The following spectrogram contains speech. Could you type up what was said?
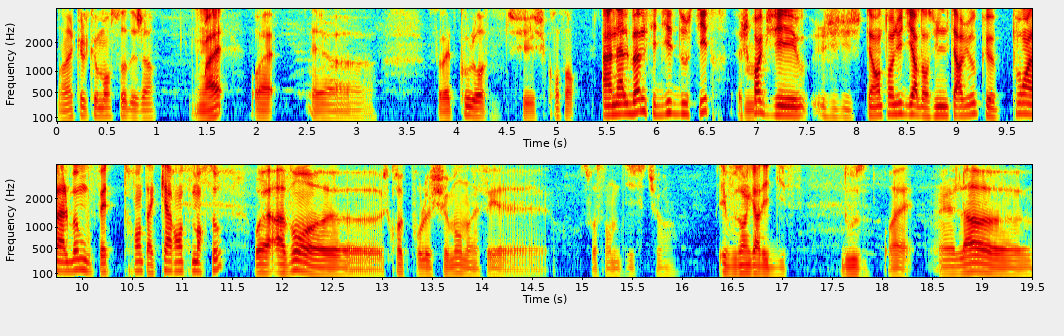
On a quelques morceaux déjà. Ouais. Ouais. Et euh, ça va être cool. Je suis, je suis content. Un album, c'est 10-12 titres. Je Mm. crois que j'ai, j'ai- je t'ai entendu dire dans une interview que pour un album, vous faites 30 à 40 morceaux Ouais, avant, euh, je crois que pour le chemin, on avait fait euh, 70, tu vois. et vous en gardez 10, 12. Ouais. Et là, euh,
